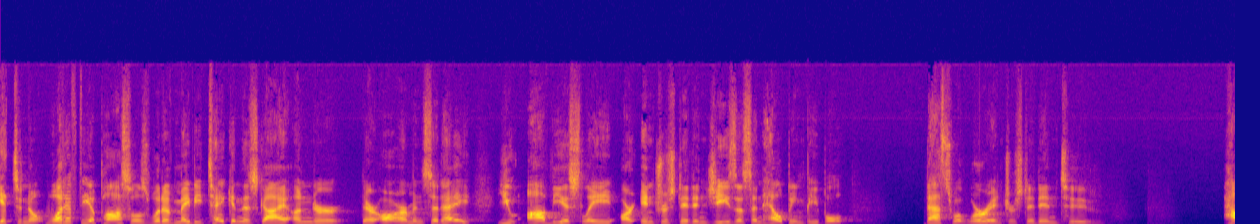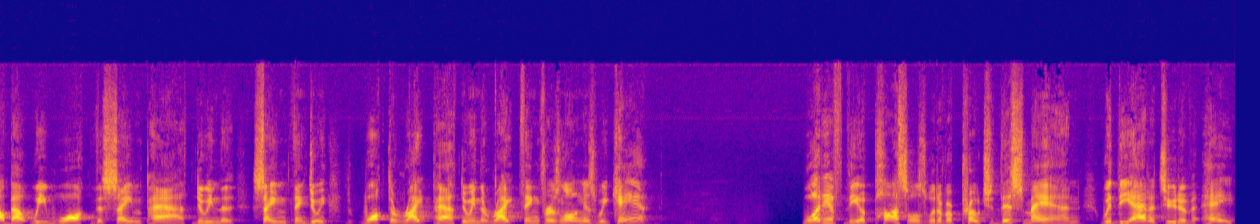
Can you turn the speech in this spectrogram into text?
get to know. What if the apostles would have maybe taken this guy under their arm and said, hey, you obviously are interested in Jesus and helping people. That's what we're interested in too. How about we walk the same path, doing the same thing, doing walk the right path, doing the right thing for as long as we can? What if the apostles would have approached this man with the attitude of, hey,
